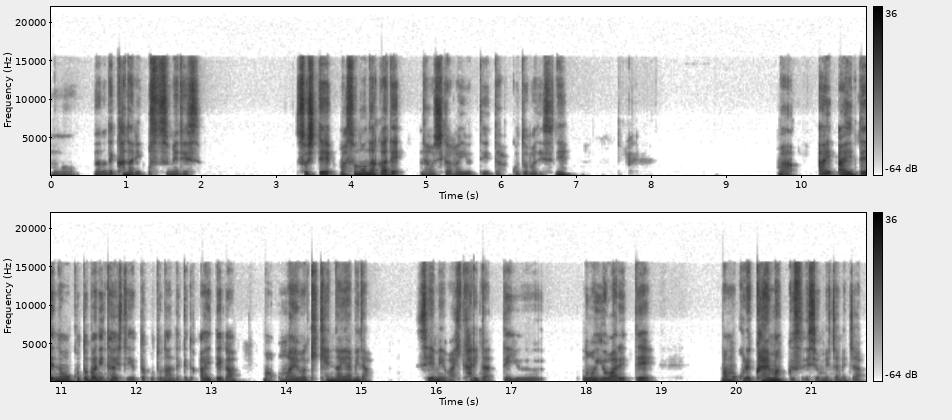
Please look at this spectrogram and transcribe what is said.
もう、なのでかなりおすすめです。そして、まあ、その中で、ナウシカが言っていた言葉ですね。まあ、相手の言葉に対して言ったことなんだけど、相手が、まあ、お前は危険な闇だ。生命は光だっていうのを言われて、まあもうこれクライマックスですよ、めちゃめちゃ。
